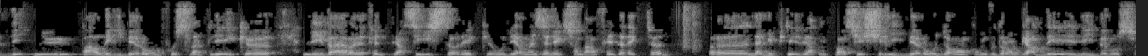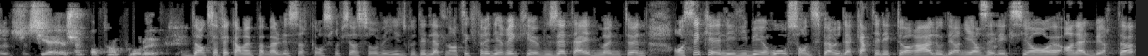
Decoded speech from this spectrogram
détenus par les libéraux. Il faut se rappeler que les Verts avaient fait une percée historique aux dernières élections dans Fredericton. Euh, la députée verte est passée chez les libéraux, donc on voudra garder les libéraux ce, siège important pour eux. Donc, ça fait quand même pas mal de circonscriptions surveillées du côté de l'Atlantique. Frédéric, vous êtes à Edmonton. On sait que les libéraux sont disparus de la carte électorale aux dernières élections euh, en Alberta.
